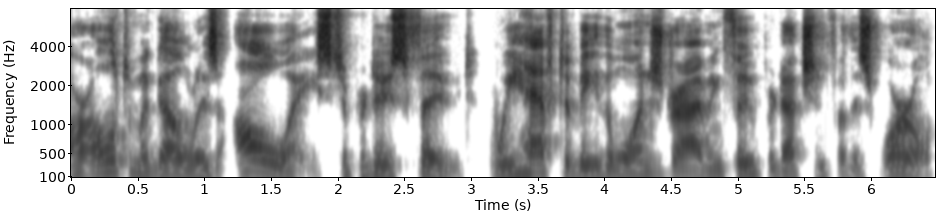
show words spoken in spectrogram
our ultimate goal is always to produce food. We have to be the ones driving food production for this world.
